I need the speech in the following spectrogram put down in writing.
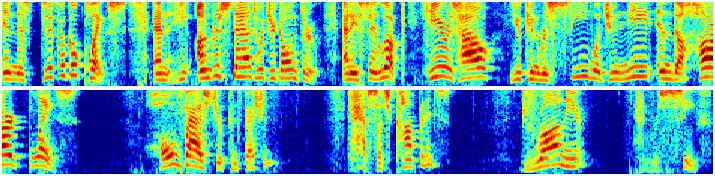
in this difficult place and he understands what you're going through. And he's saying, Look, here is how you can receive what you need in the hard place. Hold fast your confession, have such confidence, draw near, and receive.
